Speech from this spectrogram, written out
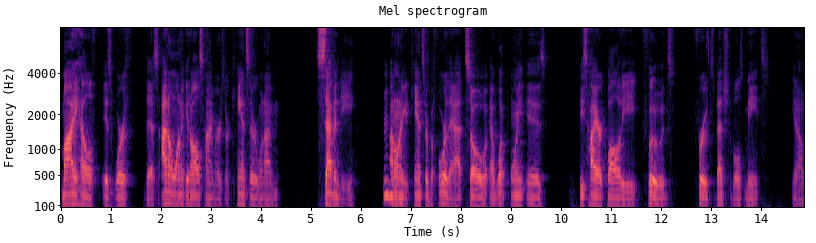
my health is worth this? I don't want to get Alzheimer's or cancer when I'm 70. Mm-hmm. I don't want to mm-hmm. get cancer before that. So, at what point is these higher quality foods, fruits, vegetables, meats, you know,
